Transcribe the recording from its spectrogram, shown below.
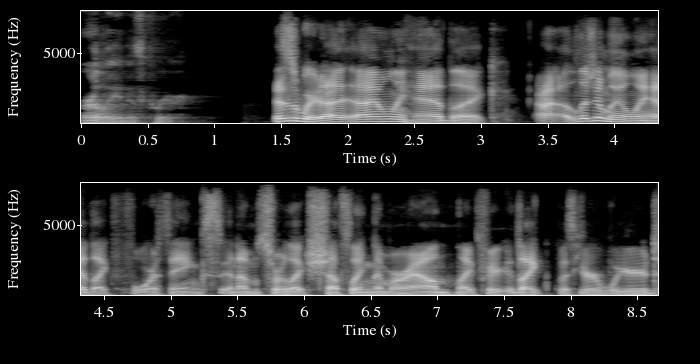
early in his career. This is weird. I, I only had like I legitimately only had like four things, and I'm sort of like shuffling them around, like figure, like with your weird,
